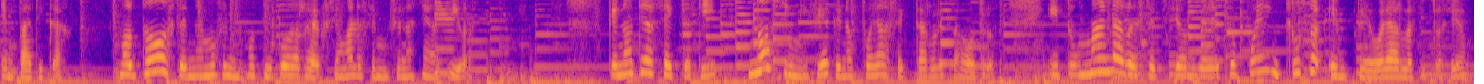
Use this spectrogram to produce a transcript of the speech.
empática. No todos tenemos el mismo tipo de reacción a las emociones negativas que no te afecte a ti no significa que no pueda afectarles a otros y tu mala recepción de eso puede incluso empeorar la situación.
